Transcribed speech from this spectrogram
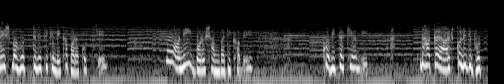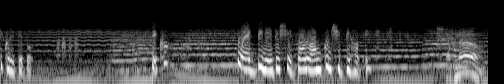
রেশমা হোস্টেলে থেকে লেখাপড়া করছে। ও অনেক বড় সাংবাদিক হবে। কবিতাকে আমি ঢাকায় আর্ট কলেজে ভর্তি করে দেব। দেখো, ও একদিন এই দেশের বড় অঙ্কন শিল্পী হবে। শবনম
